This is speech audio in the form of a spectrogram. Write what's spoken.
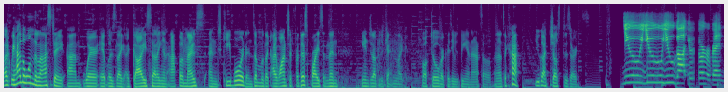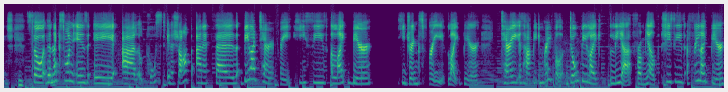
Like we had the one the last day, um, where it was like a guy selling an Apple mouse and keyboard, and someone was like, "I want it for this price," and then he ended up just getting like fucked over because he was being an asshole. And I was like, "Ha, you got just desserts." you you you got your, your revenge. So the next one is a uh, little post in a shop, and it says, "Be like Terry. He sees a light beer, he drinks free light beer. Terry is happy and grateful. Don't be like Leah from Yelp. She sees a free light beer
